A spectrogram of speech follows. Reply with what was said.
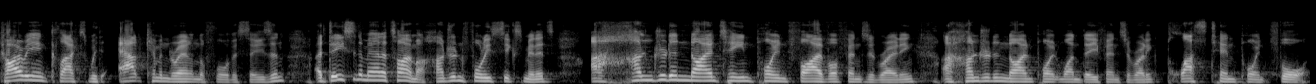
Kyrie and Clax without Kevin Durant on the floor this season, a decent amount of time, 146 minutes, 119.5 offensive rating, 109.1 defensive rating, plus 10.4.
